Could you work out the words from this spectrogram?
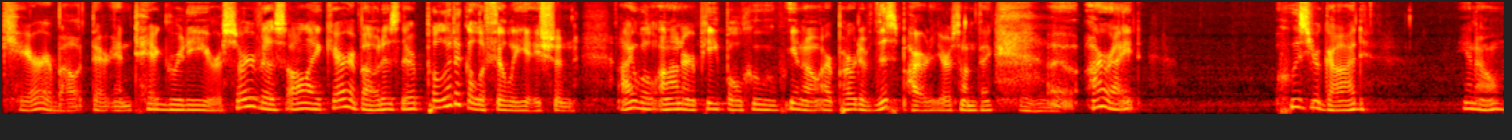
care about their integrity or service, all I care about is their political affiliation. I will honor people who, you know, are part of this party or something. Uh, all right, who's your God? You know,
